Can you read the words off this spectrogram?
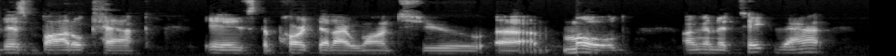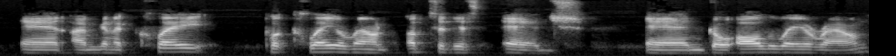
this bottle cap is the part that I want to uh, mold. I'm going to take that and I'm going to clay, put clay around up to this edge and go all the way around.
